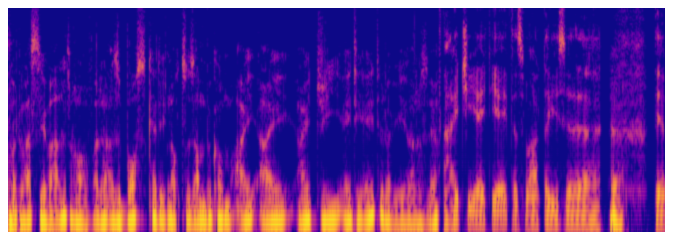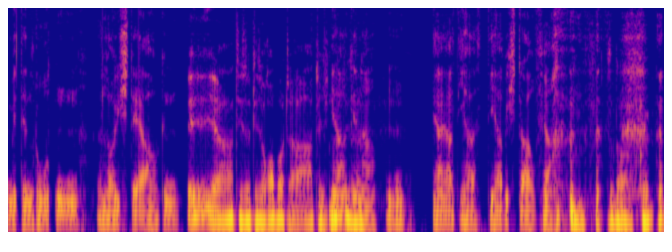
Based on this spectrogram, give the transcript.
Aber du hast sie aber alle drauf. Also Bosk hätte ich noch zusammenbekommen, IG-88 oder wie war das? Ja? IG-88, das war dieser, äh, ja. der mit den roten Leuchteaugen. Äh, ja, dieser, dieser Roboterartig. Ne? Ja, dieser, genau. Mhm. Ja, ja, die, die habe ich drauf, ja. Hm, super, gut.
